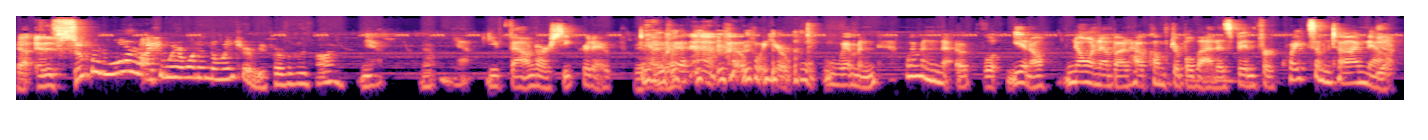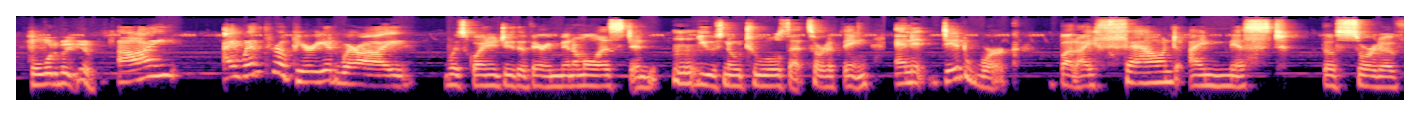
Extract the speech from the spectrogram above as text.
Yeah, and it's super warm. I can wear one in the winter and be perfectly fine. Yeah. Yeah. Yeah. You found our secret out. Yeah. Your women, women, uh, you know, knowing about how comfortable that has been for quite some time now. yeah. Well, what about you? I I went through a period where I was going to do the very minimalist and Mm. use no tools, that sort of thing. And it did work, but I found I missed those sort of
